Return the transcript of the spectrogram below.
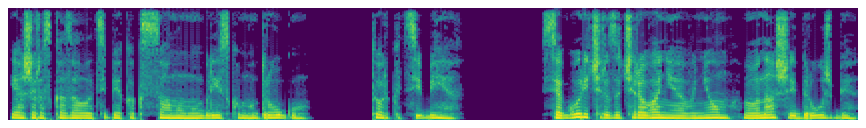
Я же рассказала тебе как самому близкому другу. Только тебе. Вся горечь разочарования в нем, в нашей дружбе,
